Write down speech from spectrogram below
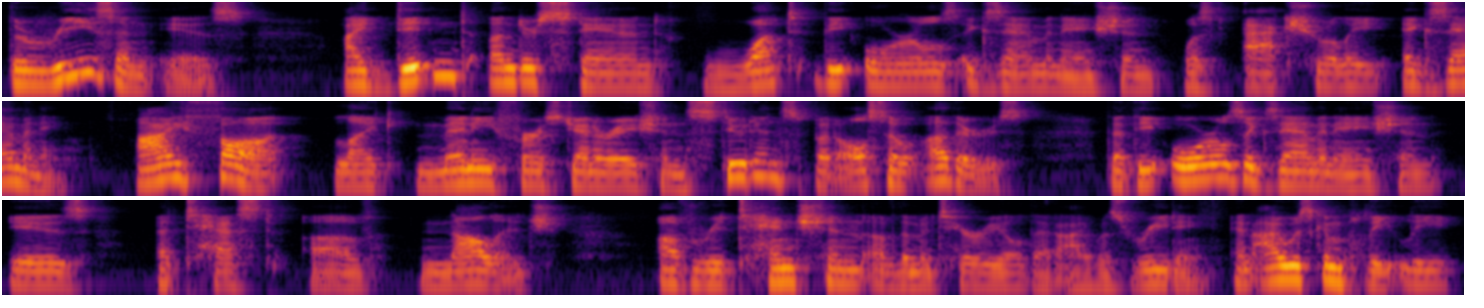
The reason is I didn't understand what the orals examination was actually examining. I thought, like many first generation students, but also others, that the orals examination is a test of knowledge, of retention of the material that I was reading. And I was completely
